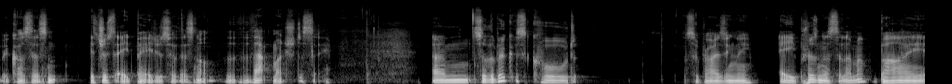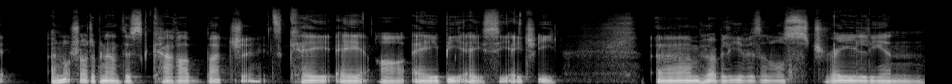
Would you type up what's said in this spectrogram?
because it's just eight pages, so there's not that much to say. Um, so the book is called, surprisingly, A Prisoner's Dilemma by, I'm not sure how to pronounce this, Karabache. It's K A R A B A C H E, um, who I believe is an Australian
